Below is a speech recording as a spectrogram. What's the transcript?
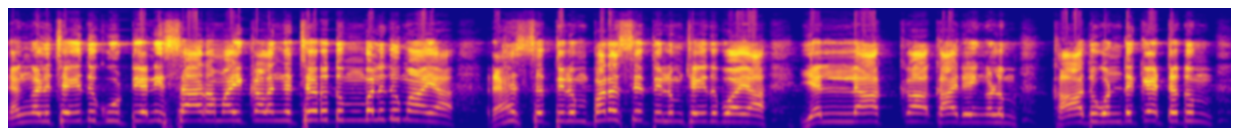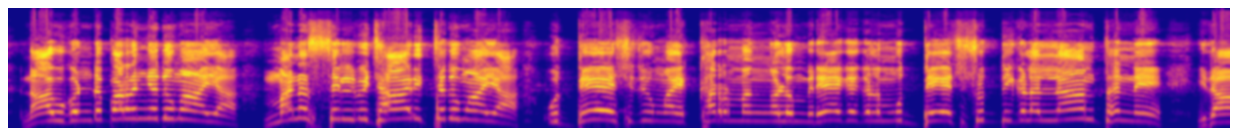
ഞങ്ങൾ ചെയ്തു കൂട്ടിയ നിസ്സാരമായി കളഞ്ഞ ചെറുതും വലുതുമായ രഹസ്യത്തിലും പരസ്യത്തിലും ചെയ്തു പോയ എല്ലാ കാര്യങ്ങളും കാതുകൊണ്ട് കേട്ടതും നാവുകൊണ്ട് പറഞ്ഞതുമായ മനസ്സിൽ വിചാരിച്ചതുമായ ഉദ്ദേശിച്ചതുമായ കർമ്മങ്ങളും രേഖകളും ഉദ്ദേശ ശുദ്ധികളെല്ലാം തന്നെ ഇതാ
